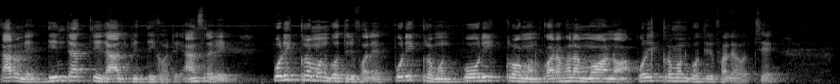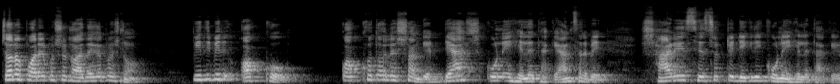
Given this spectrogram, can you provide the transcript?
কারণে দিনরাত্রি হ্রাস বৃদ্ধি ঘটে। অ্যান্সার হবে পরিক্রমণ গতির ফলে, পরিক্রমণ পরিক্রমণ করা ফলা ম, ন, পরিক্রমণ গতির ফলে হচ্ছে। চলো পরের প্রশ্ন, নয় দাগের প্রশ্ন। পৃথিবীর অক্ষ কক্ষতলের সঙ্গে ড্যাশ কোণে হেলে থাকে। অ্যান্সার হবে, সাড়ে ছেষট্টি ডিগ্রি কোণে হেলে থাকে।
